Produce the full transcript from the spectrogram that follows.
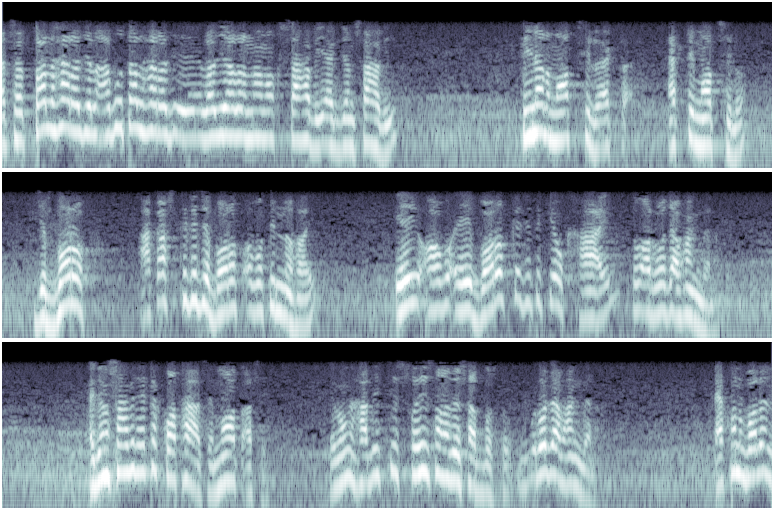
আচ্ছা তালহা রাজিয়াল, আবু তালহা রাজিয়াল নামক সাহাবি, একজন সাহাবি, তিনার মত ছিল, একটা, একটি মত ছিল যে বরফ, আকাশ থেকে যে বরফ অবতীর্ণ হয়, এই এই বরফকে যদি কেউ খায়, তো আর রোজা ভাঙবে না। একজন সাহাবির একটা কথা আছে, মত আছে, এবং হাদিসটি সহি সনদে সাব্যস্ত, রোজা ভাঙবে না। এখন বলেন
